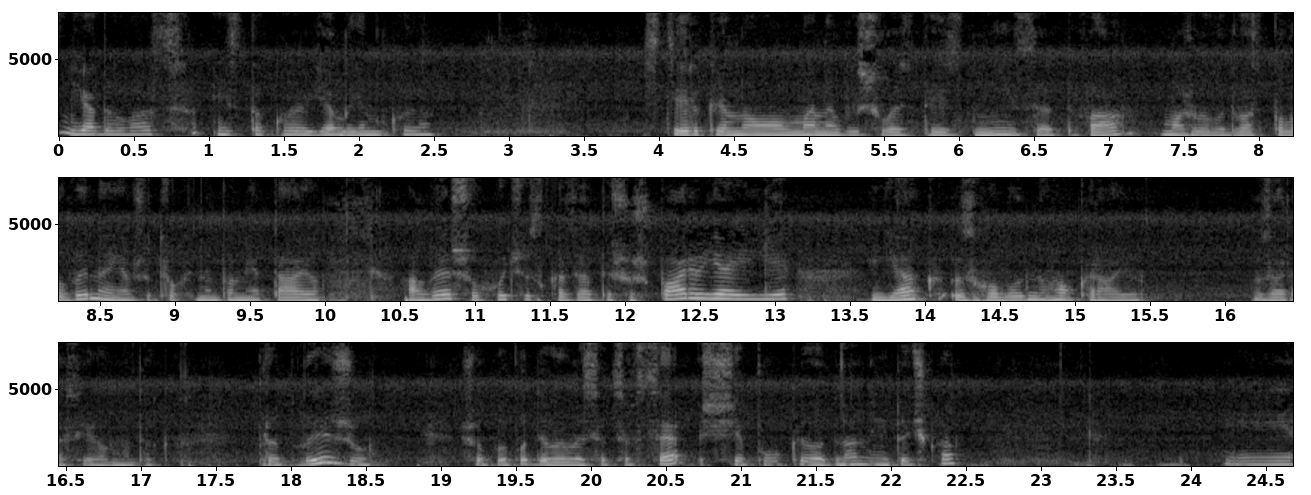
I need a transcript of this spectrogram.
Я до вас із такою ялинкою. Стільки, ну, в мене вийшло десь дні за два, можливо, два з половиною, я вже трохи не пам'ятаю. Але що хочу сказати, що шпарю я її як з голодного краю. Зараз я вам так приближу, щоб ви подивилися це все ще поки одна ниточка. І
